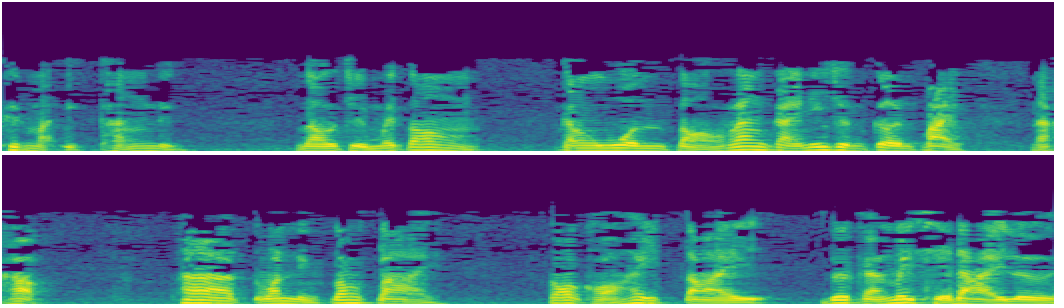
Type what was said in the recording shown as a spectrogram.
ขึ้นมาอีกครั้งหนึ่ง เราจึงไม่ต้องกังวลต่อร่างกายนี้จนเกินไปนะครับ ถ้าวันหนึ่งต้องตาย ก็ขอให้ตายด้วยการไม่เสียดายเลย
